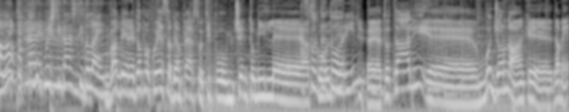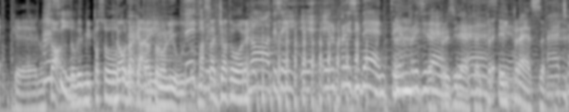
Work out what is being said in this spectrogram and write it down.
non toccare questi tasti dolenti. Va bene, dopo questo abbiamo perso tipo un 100.000 Ascoltatori. ascolti eh, totali. eh, un buongiorno anche da me, che non Ah, so sì? dove mi posso No, perché collocare. tanto non li uso. Te Massaggiatore. No, te sei è, è il presidente, è il presidente. È il presidente, eh, il, pre- sì. il press. Eh, certo.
